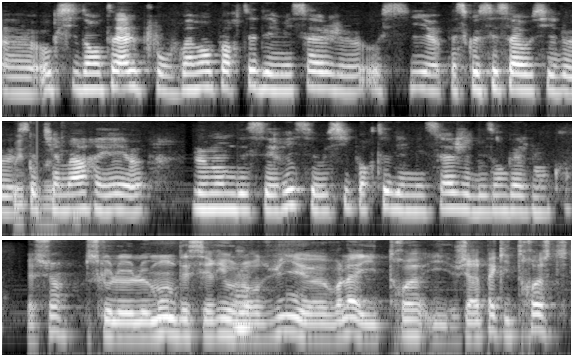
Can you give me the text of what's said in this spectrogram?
euh, occidentales pour vraiment porter des messages euh, aussi, euh, parce que c'est ça aussi le Oui, septième complètement. art et euh, le monde des séries, c'est aussi porter des messages et des engagements. Quoi. Bien sûr, parce que le, le monde des séries aujourd'hui, euh, voilà, il, je dirais pas qu'il trust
